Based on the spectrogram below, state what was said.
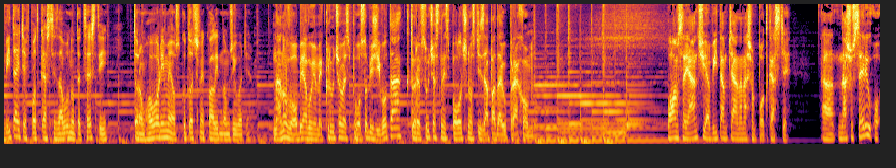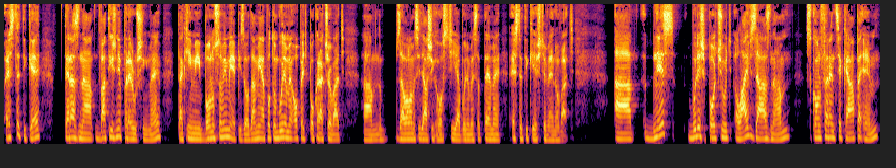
Vítajte v podcaste Zabudnuté cesty, v ktorom hovoríme o skutočne kvalitnom živote. Na novo objavujeme kľúčové spôsoby života, ktoré v súčasnej spoločnosti zapadajú prachom. Volám sa Janči a vítam ťa na našom podcaste. A našu sériu o estetike teraz na dva týždne prerušíme takými bonusovými epizódami a potom budeme opäť pokračovať a zavoláme si ďalších hostí a budeme sa téme estetiky ešte venovať. A dnes budeš počuť live záznam z konferencie KPM,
